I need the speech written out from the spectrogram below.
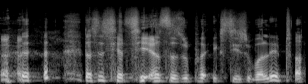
das ist jetzt die erste Super X, die es überlebt hat.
